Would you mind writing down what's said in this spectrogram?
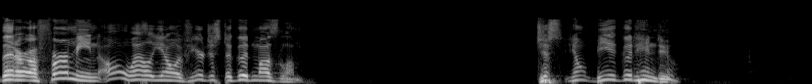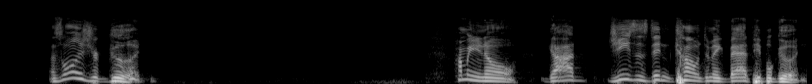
that are affirming, oh, well, you know, if you're just a good Muslim, just, you know, be a good Hindu. As long as you're good. How many know God, Jesus didn't come to make bad people good?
